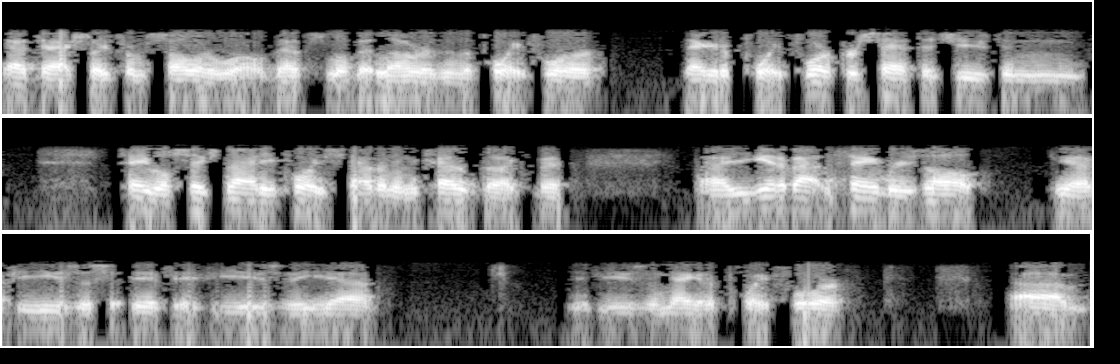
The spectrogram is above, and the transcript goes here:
that's actually from Solar World. That's a little bit lower than the 0.4, negative 0.4% that's used in table 690.7 in the code book, but uh, you get about the same result, you know, if you use this, if, if you use the uh, if you use the negative 0.4. Um,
